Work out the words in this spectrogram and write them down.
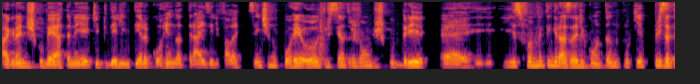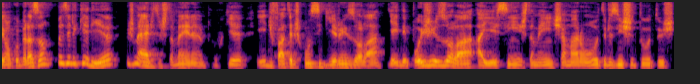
a grande descoberta, né? E a equipe dele inteira correndo atrás. Ele fala: se a gente não correr, outros centros vão descobrir. É, e, e, isso foi muito engraçado ele contando, porque precisa ter uma cooperação, mas ele queria os méritos também, né? Porque, e de fato eles conseguiram isolar. E aí, depois de isolar, aí sim eles também chamaram outros institutos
